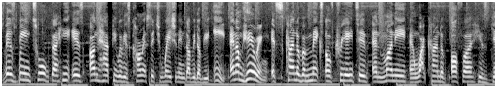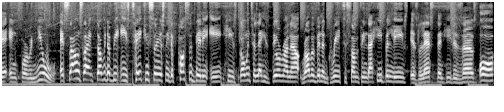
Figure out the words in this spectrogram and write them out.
there's been talk that he is unhappy with his current situation in WWE. And I'm hearing it's kind of a mix of creative and money and what kind of offer he's getting for renewal. It sounds like WWE is taking seriously the possibility he's going to let his deal run out rather than agree to something that he believes is less than he deserves or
